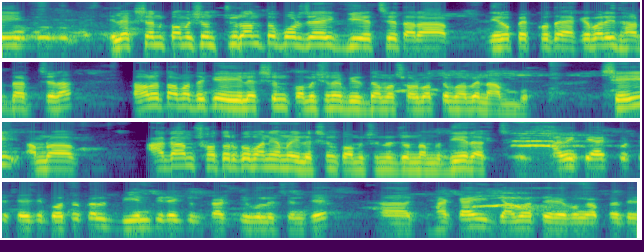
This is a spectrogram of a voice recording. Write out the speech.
এই ইলেকশন কমিশন চূড়ান্ত পর্যায়ে গিয়েছে তারা নিরপেক্ষতা একেবারেই ধার ধারছে না। তাহলে তো আমাদেরকে এই ইলেকশন কমিশনের বিরুদ্ধে আমরা সর্বাত্মকভাবে নামবো। সেই আমরা আগাম সতর্কবাণী আমরা ইলেকশন কমিশনের জন্য আমরা দিয়ে রাখছি। আমি কি অ্যাড করতে চাই যে গতকাল বিএনপির একজন প্রার্থী বলেছেন যে ঢাকায় জামাতের এবং আপনাদের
